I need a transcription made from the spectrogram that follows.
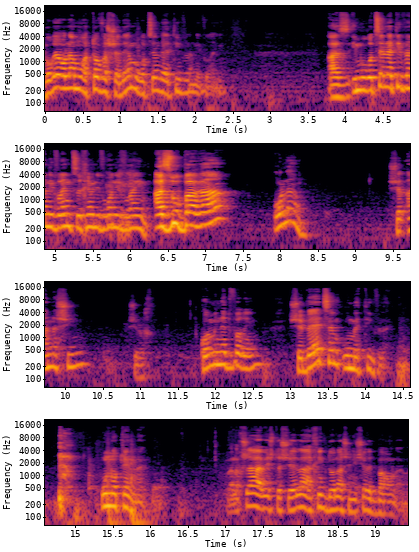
בורא עולם הוא הטוב השלם, הוא רוצה להיטיב לנבראים. אז אם הוא רוצה להיטיב לנבראים, צריכים לברוא נבראים. אז הוא ברא עולם של אנשים, של כל מיני דברים, שבעצם הוא מטיב להם. הוא נותן להם. אבל עכשיו יש את השאלה הכי גדולה שנשאלת בעולם.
